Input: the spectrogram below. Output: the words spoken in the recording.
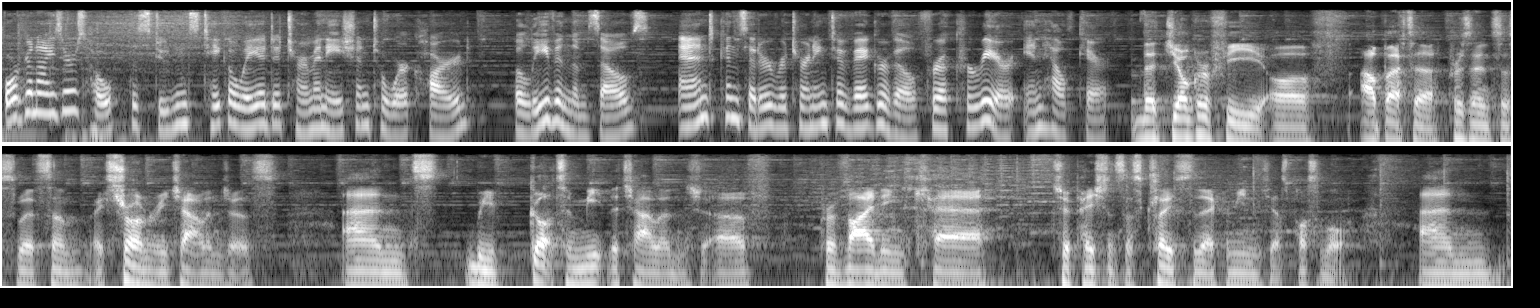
Organizers hope the students take away a determination to work hard, believe in themselves, and consider returning to Vegreville for a career in healthcare. The geography of Alberta presents us with some extraordinary challenges and we've got to meet the challenge of providing care to patients as close to their community as possible. And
